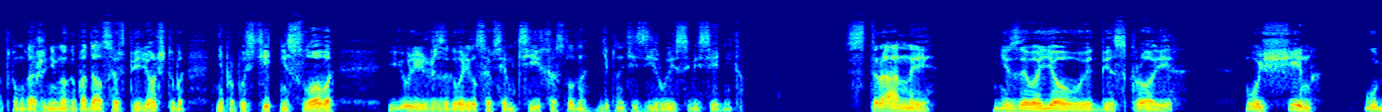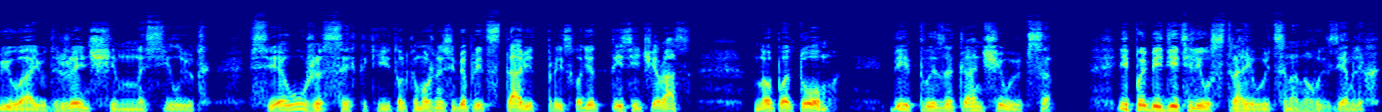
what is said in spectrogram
а потом даже немного подался вперед, чтобы не пропустить ни слова. Юлий же заговорил совсем тихо, словно гипнотизируя собеседника. — Страны не завоевывают без крови. Мужчин убивают, женщин насилуют. Все ужасы, какие только можно себе представить, происходят тысячи раз. Но потом битвы заканчиваются, и победители устраиваются на новых землях.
